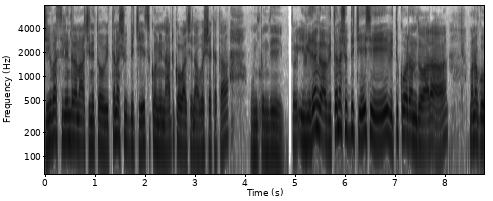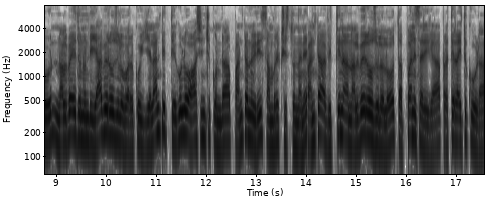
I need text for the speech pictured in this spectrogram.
జీవ శిలీంద్రనాశినితో విత్తన శుద్ధి చేసుకొని నాటుకోవాల్సిన ఆవశ్యకత ఉంటుంది. సో ఈ విధంగా విత్తన శుద్ధి చేసి విత్తుకోవడం ద్వారా మనకు నలభై ఐదు నుండి యాభై రోజుల వరకు ఎలాంటి తెగులు ఆశించకుండా పంటను ఇది సంరక్షిస్తుందని పంట విత్తిన నలభై రోజులలో తప్పనిసరిగా ప్రతి రైతు కూడా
